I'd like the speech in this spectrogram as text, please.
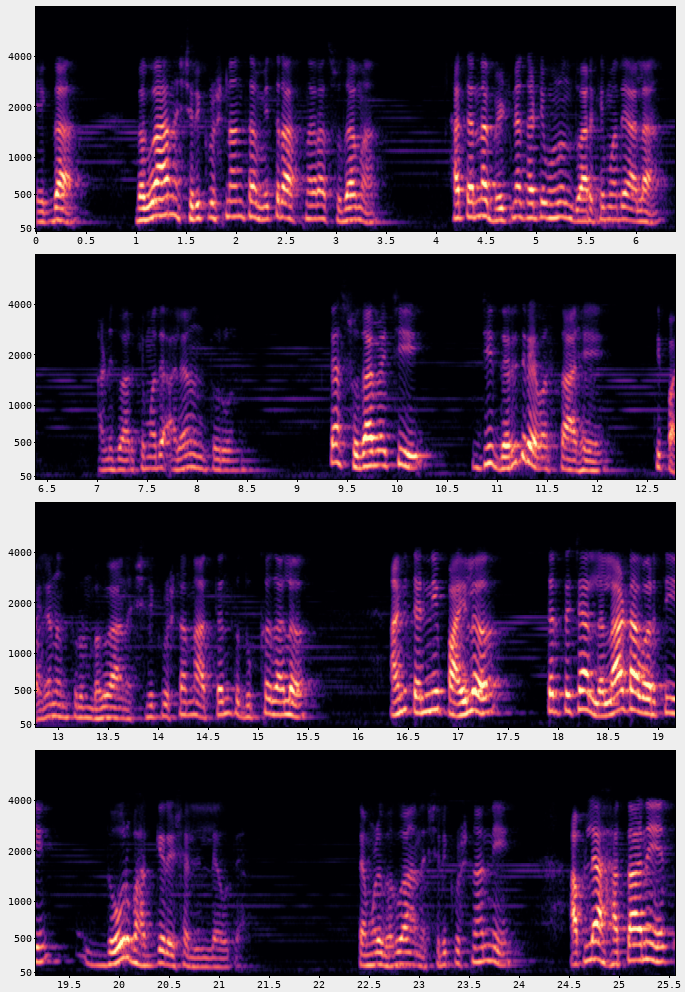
एकदा भगवान श्रीकृष्णांचा मित्र असणारा सुदामा हा त्यांना भेटण्यासाठी म्हणून द्वारकेमध्ये आला. आणि द्वारकेमध्ये आल्यानंतरून त्या सुदाम्याची जी दरिद्र अवस्था आहे ती पाहिल्यानंतरून भगवान श्रीकृष्णांना अत्यंत दुःख झालं. आणि त्यांनी पाहिलं तर त्याच्या ललाटावरती दौर्भाग्य रेषा लिहिल्या होत्या. त्यामुळे भगवान श्रीकृष्णांनी आपल्या हातानेच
